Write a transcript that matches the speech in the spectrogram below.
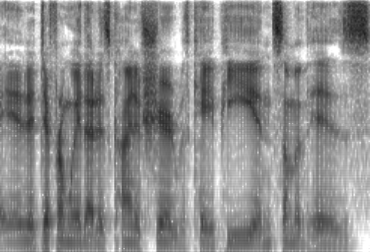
in a different way that is kind of shared with KP and some of his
